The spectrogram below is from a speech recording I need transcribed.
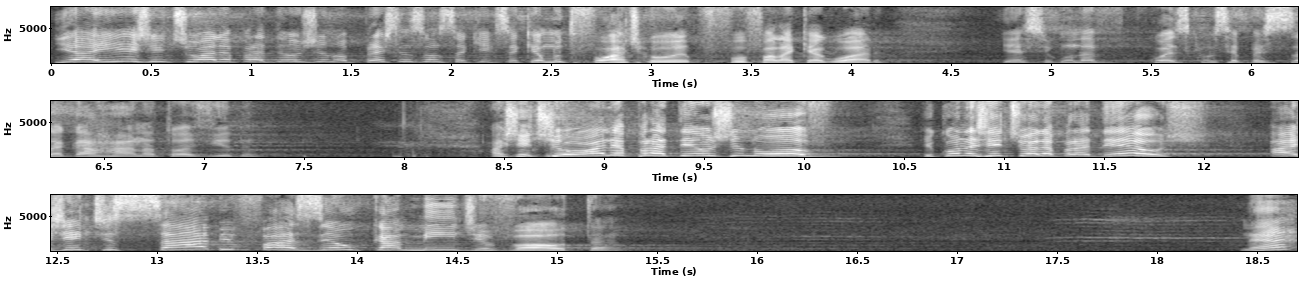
E aí a gente olha para Deus de novo. Presta atenção nisso aqui, que isso aqui é muito forte que eu vou falar aqui agora. E é a segunda coisa que você precisa agarrar na tua vida. A gente olha para Deus de novo. E quando a gente olha para Deus, a gente sabe fazer o caminho de volta. Né?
